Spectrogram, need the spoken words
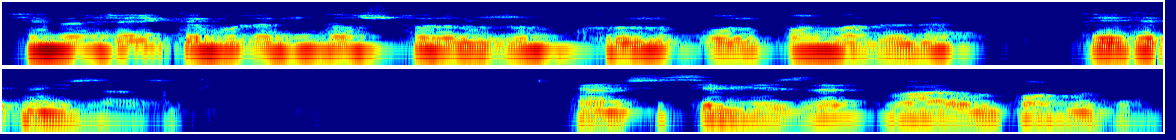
Şimdi öncelikle burada Windows Store'unuzun kurulup olup olmadığını teyit etmeniz lazım. Yani sisteminizde var olup olmadığını.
